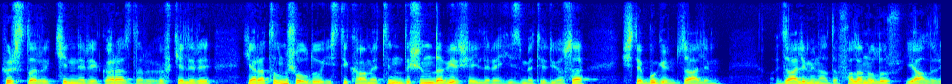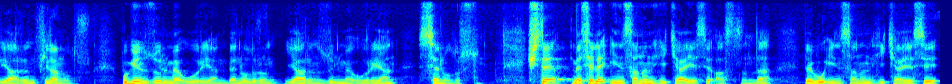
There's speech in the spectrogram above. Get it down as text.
hırsları, kinleri, garazları, öfkeleri yaratılmış olduğu istikametin dışında bir şeylere hizmet ediyorsa, işte bugün zalim, zalimin adı falan olur, yarın filan olur. Bugün zulme uğrayan ben olurum, yarın zulme uğrayan sen olursun. İşte mesele insanın hikayesi aslında ve bu insanın hikayesi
